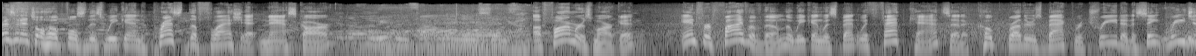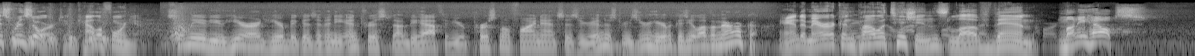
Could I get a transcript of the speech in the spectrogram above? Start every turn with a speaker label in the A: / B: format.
A: Presidential hopefuls this weekend pressed the flesh at NASCAR,
B: We've been following you since.
A: a farmer's market, and for five of them, the weekend was spent with fat cats at a Koch brothers backed retreat at a St. Regis resort in California.
C: So many of you here aren't here because of any interest on behalf of your personal finances or your industries. You're here because you love America.
A: And American politicians love them.
D: Money helps.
